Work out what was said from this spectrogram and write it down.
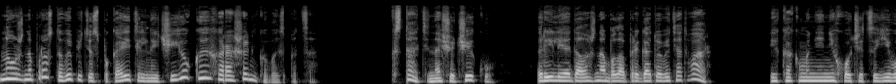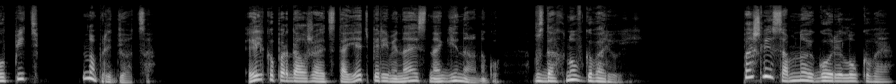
Нужно просто выпить успокоительный чаёк и хорошенько выспаться. Кстати, насчет чайку — Рилия должна была приготовить отвар. И как мне не хочется его пить, но придется. Элька продолжает стоять, переминаясь ноги на ногу. Вздохнув, говорю ей. «Пошли со мной, горе луковое.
